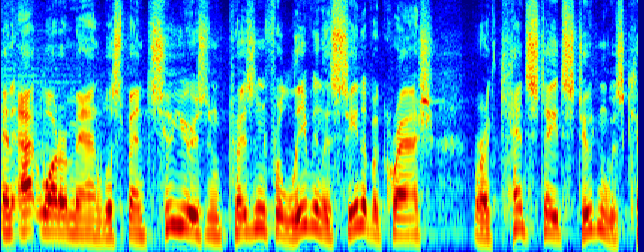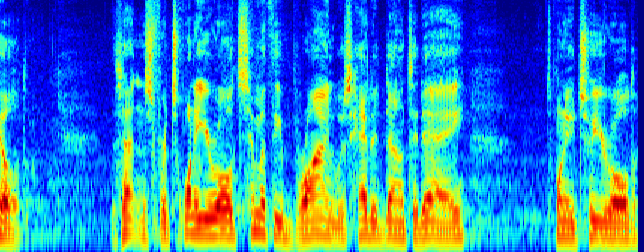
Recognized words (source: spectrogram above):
An Atwater man will spend two years in prison for leaving the scene of a crash where a Kent State student was killed. The sentence for 20-year-old Timothy Brind was handed down today. 22-year-old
